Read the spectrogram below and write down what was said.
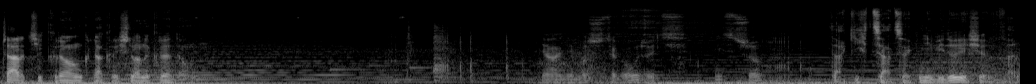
Czarci krąg nakreślony kredą. Ja nie możesz tego użyć, mistrzu. Takich cacek nie widuje się w Welen.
